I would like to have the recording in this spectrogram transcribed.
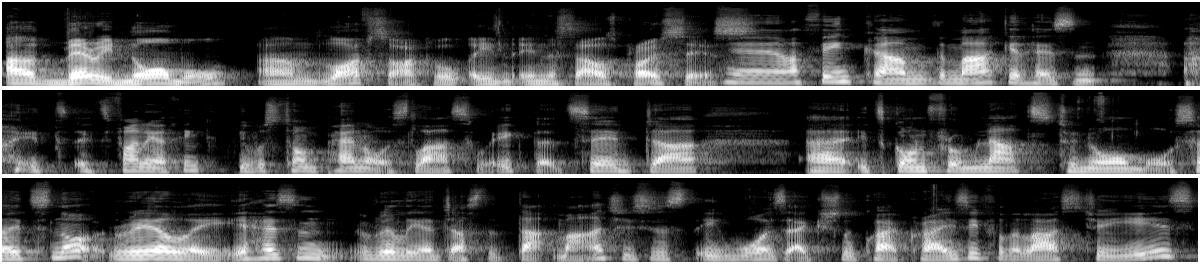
a very normal um, life cycle in, in the sales process? Yeah, I think um, the market hasn't. It's, it's funny, I think it was Tom Panos last week that said, uh, uh, it's gone from nuts to normal. So it's not really, it hasn't really adjusted that much. It's just, it was actually quite crazy for the last two years.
